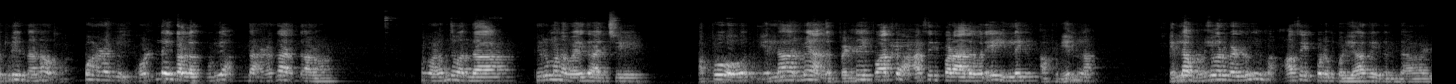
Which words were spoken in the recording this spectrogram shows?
எப்படி இருந்தானா ரொம்ப அழகு கொள்ளை கல்லக்கூடிய அந்த அழகா இருந்தாலும் வளர்ந்து வந்தா திருமண வயது ஆச்சு அப்போ எல்லாருமே அந்த பெண்ணை பார்த்து ஆசைப்படாதவரே இல்லை அப்படின்லாம் எல்லா முனிவர்களும் ஆசைப்படும்படியாக இருந்தாள்.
